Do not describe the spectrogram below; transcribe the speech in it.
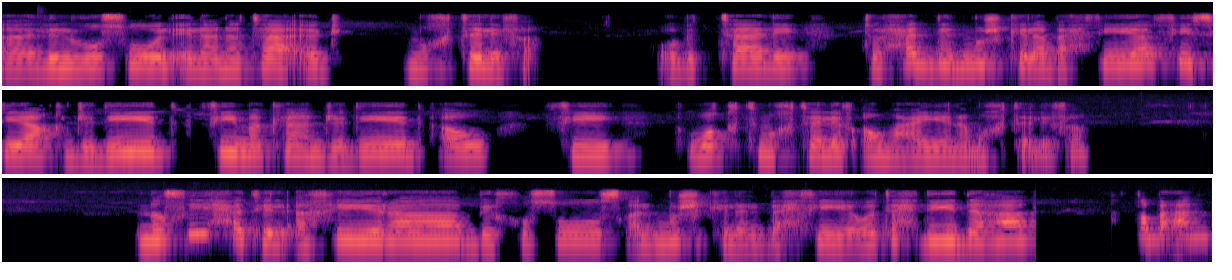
آه، للوصول إلى نتائج مختلفة. وبالتالي تحدد مشكلة بحثية في سياق جديد في مكان جديد أو في وقت مختلف أو معينة مختلفة. نصيحتي الأخيرة بخصوص المشكلة البحثية وتحديدها طبعا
